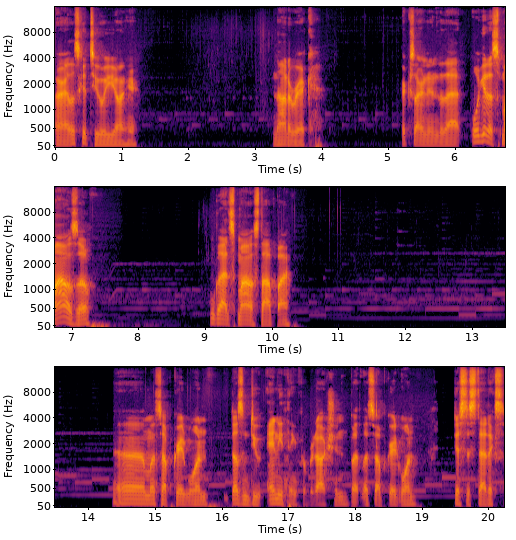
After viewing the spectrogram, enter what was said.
Alright, let's get two of you on here. Not a Rick. Ricks aren't into that. We'll get a Smiles, though. I'm glad Smiles stopped by. Um, let's upgrade one. Doesn't do anything for production, but let's upgrade one. Just aesthetics.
